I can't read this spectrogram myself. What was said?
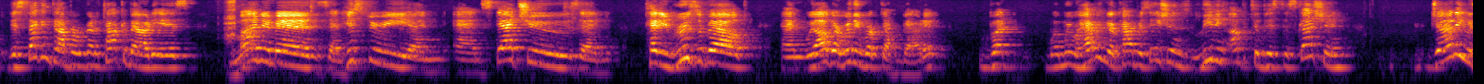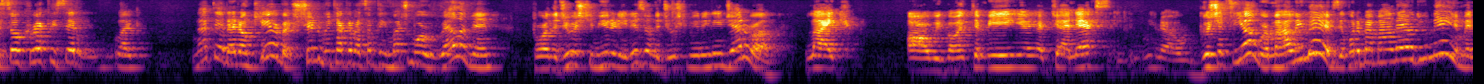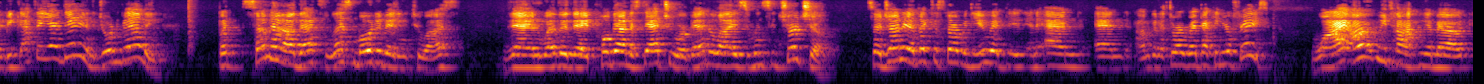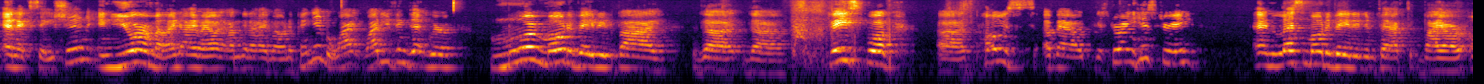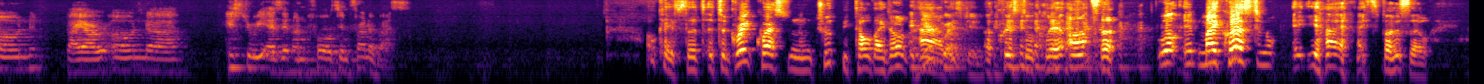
The second topic we're going to talk about is monuments and history and, and statues and Teddy Roosevelt, and we all got really worked up about it. But when we were having our conversations leading up to this discussion, Johnny was so correctly said, like, not that I don't care, but shouldn't we talk about something much more relevant for the Jewish community and Israel and the Jewish community in general? Like, are we going to be uh, to annex, you know, Gush Etzion, where Mali lives, and what about Ma'ale Adumim and Bikat Yarden and the Jordan Valley? But somehow that's less motivating to us than whether they pull down a statue or vandalize Winston Churchill. So, Johnny, I'd like to start with you, and and and I'm going to throw it right back in your face. Why aren't we talking about annexation? In your mind, I am going to have my own opinion, but why, why do you think that we're more motivated by the, the Facebook uh, posts about destroying history and less motivated, in fact, by our own, by our own uh, history as it unfolds in front of us? Okay, so it's, it's, a great question, and truth be told, I don't it's have a crystal clear answer. well, it, my question, yeah, I suppose so.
